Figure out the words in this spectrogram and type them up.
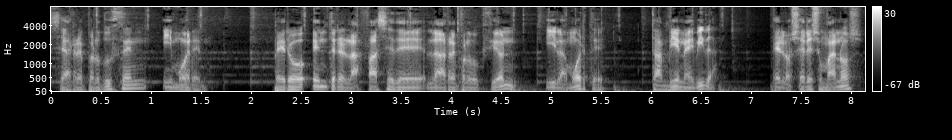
se reproducen y mueren. Pero entre la fase de la reproducción y la muerte, también hay vida. En los seres humanos,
